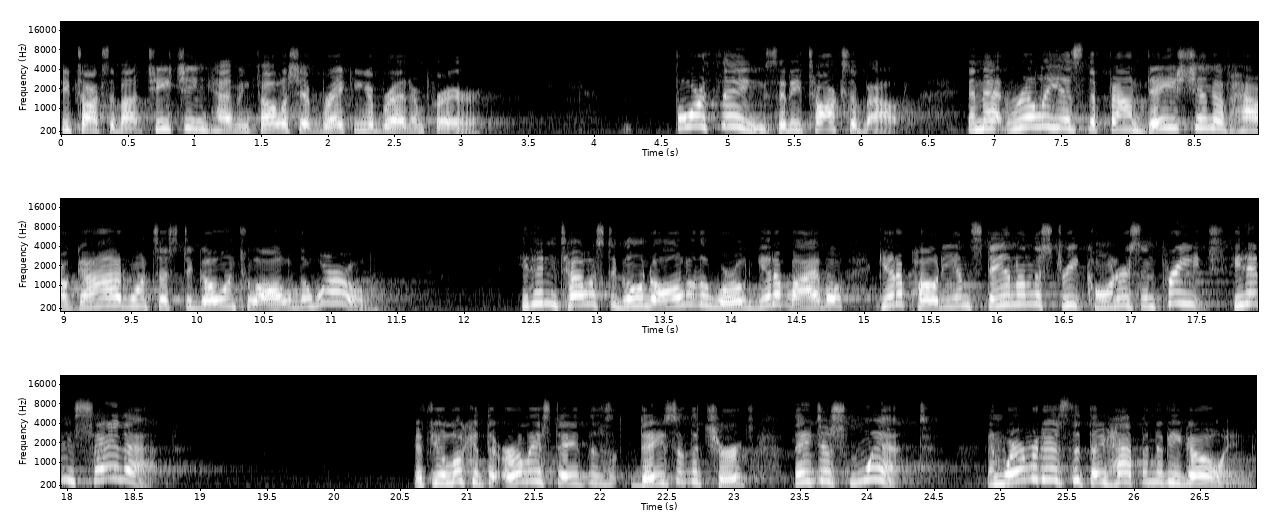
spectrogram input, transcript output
He talks about teaching, having fellowship, breaking of bread, and prayer. Four things that he talks about. And that really is the foundation of how God wants us to go into all of the world. He didn't tell us to go into all of the world, get a Bible, get a podium, stand on the street corners, and preach. He didn't say that. If you look at the earliest days of the church, they just went. And wherever it is that they happened to be going,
